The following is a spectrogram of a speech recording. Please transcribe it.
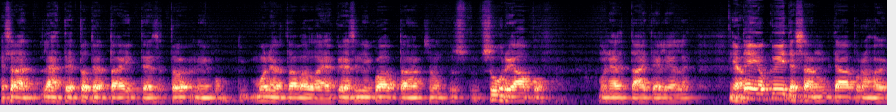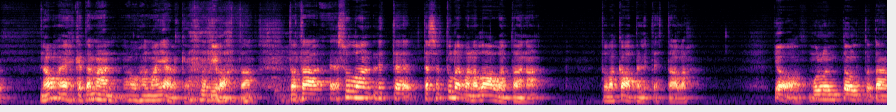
Ja saa lähteä toteuttaa itseensä to, niin kuin monella tavalla. Ja kyllä se niin kuin auttaa, se on suuri apu monelle taiteilijalle. Mutta ei ole kyllä itse saanut mitään apurahoja. No, ehkä tämän ohjelman jälkeen kilahtaa. tota, sulla on nyt tässä tulevana lauantaina tuolla kaapelitehtaalla. Joo, mulla on nyt ollut tota,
